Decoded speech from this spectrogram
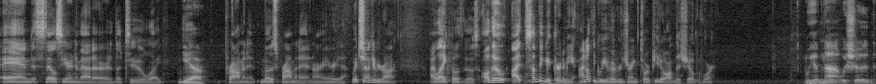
and still Sierra Nevada are the two like yeah, prominent, most prominent in our area. Which don't get me wrong, I like both of those. Although I, something occurred to me, I don't think we've ever drank Torpedo on this show before. we have not. We should.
